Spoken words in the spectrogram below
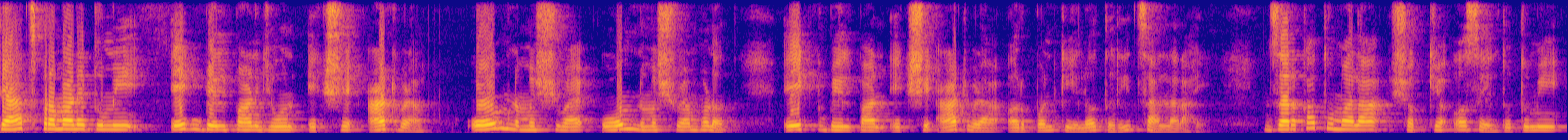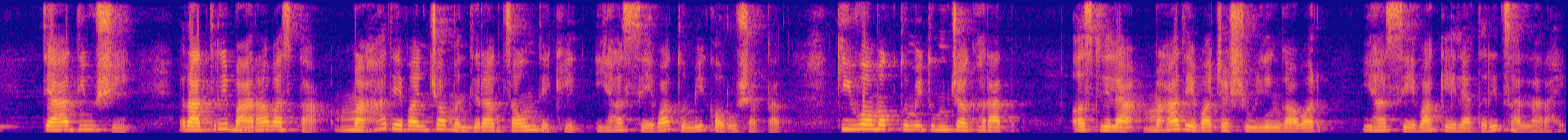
त्याचप्रमाणे तुम्ही एक बेलपान घेऊन एकशे आठ वेळा ओम नम शिवाय ओम नम शिवाय म्हणत एक बेलपान एकशे आठ वेळा अर्पण केलं तरी चालणार आहे. जर का तुम्हाला शक्य असेल तर तुम्ही त्या दिवशी रात्री बारा वाजता महादेवांच्या मंदिरात जाऊन देखील ह्या सेवा तुम्ही करू शकतात. किंवा मग तुम्ही तुमच्या घरात असलेल्या महादेवाच्या शिवलिंगावर ह्या सेवा केल्या तरी चालणार आहे.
